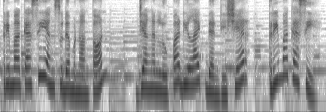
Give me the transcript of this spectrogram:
Terima kasih yang sudah menonton. Jangan lupa di like dan di share. Terima kasih.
